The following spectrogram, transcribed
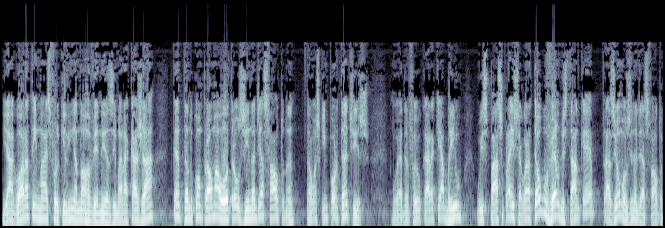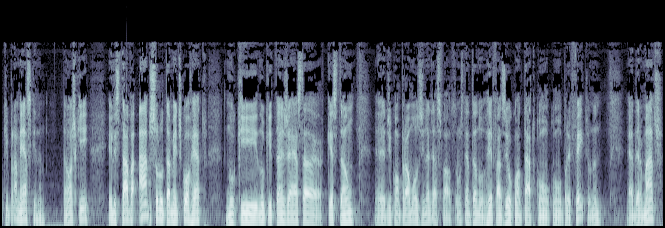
E agora tem mais Forquilinha, Nova Veneza e Maracajá tentando comprar uma outra usina de asfalto, né? Então acho que é importante isso. O Éder foi o cara que abriu o espaço para isso. Agora até o governo do estado quer trazer uma usina de asfalto aqui para a MESC, né? Então acho que ele estava absolutamente correto no que, no que tange a esta questão eh, de comprar uma usina de asfalto. Estamos tentando refazer o contato com, com o prefeito, né? Éder Matos,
